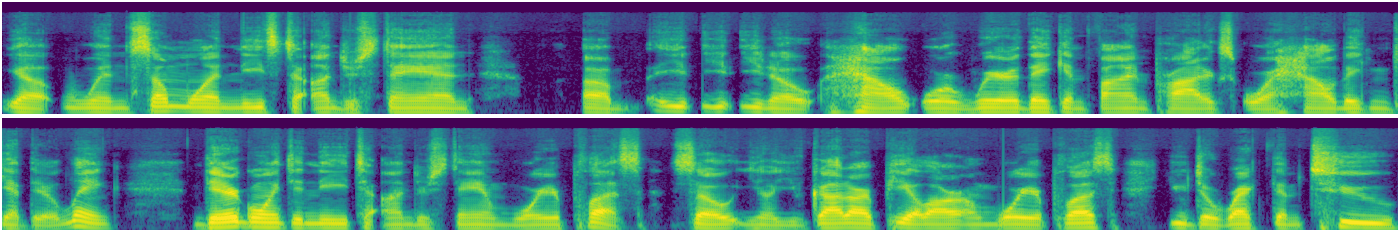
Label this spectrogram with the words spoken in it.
yeah you know, when someone needs to understand um, you, you know how or where they can find products or how they can get their link they're going to need to understand warrior plus. So you know you've got our plr on warrior plus you direct them to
